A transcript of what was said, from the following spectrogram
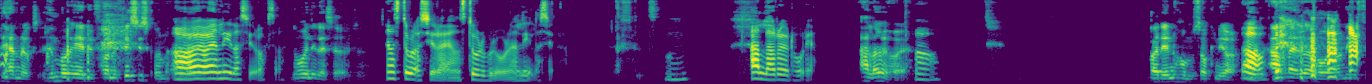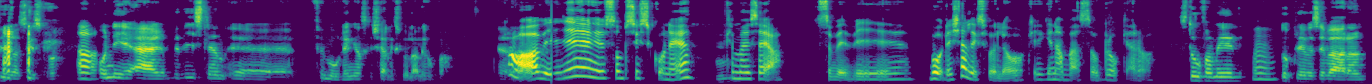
det, händer också. Hur många är du? Har ni fler syskon? Ja, jag är en lillasyra också. Du har en lillasyster också? En storasyra, en storebror och en lillasyra. Häftigt. Mm. Alla rödhåriga. Alla rödhåriga? Ja. Vad det nu har med saken att göra. Ja. Men alla är rödhåriga och ni är fyra syskon. Ja. Och ni är bevisligen eh, förmodligen ganska kärleksfulla allihopa. Eh, ja, vi är som syskon är Mm. kan man ju säga. Så vi, vi är både kärleksfulla och gnabbas och bråkar. Och, Stor familj, mm, upplevelse i världen,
